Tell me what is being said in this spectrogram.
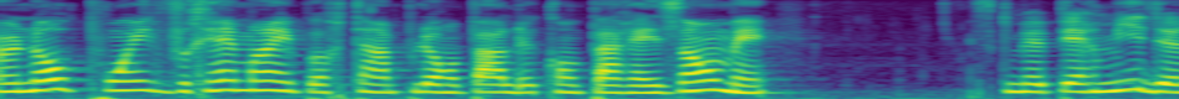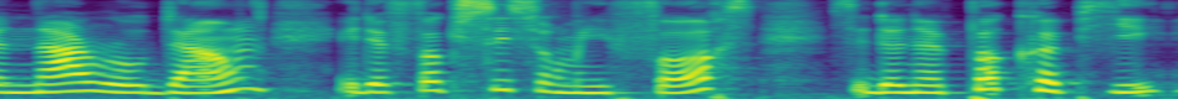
Un autre point vraiment important, plus on parle de comparaison, mais ce qui m'a permis de narrow down et de focuser sur mes forces, c'est de ne pas copier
